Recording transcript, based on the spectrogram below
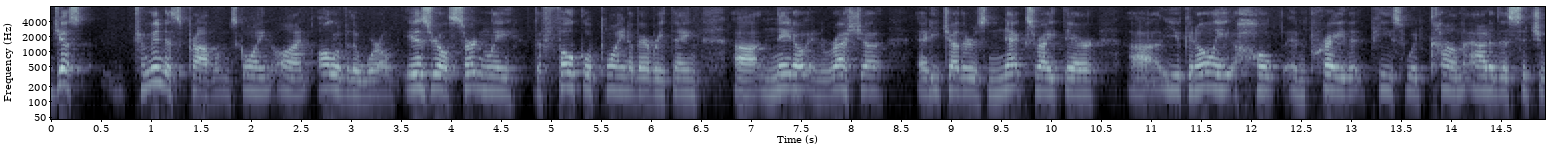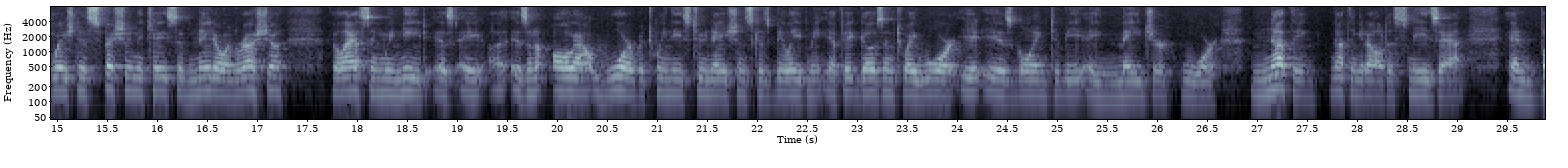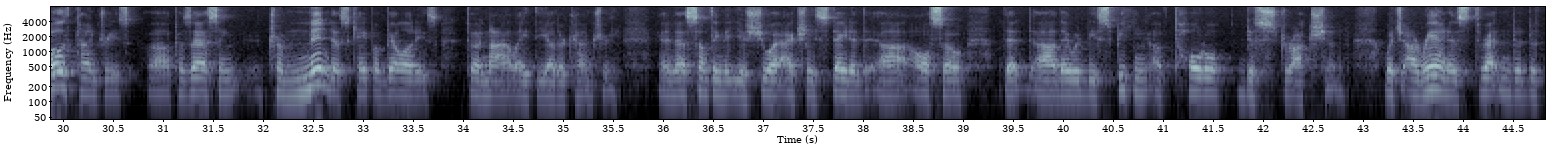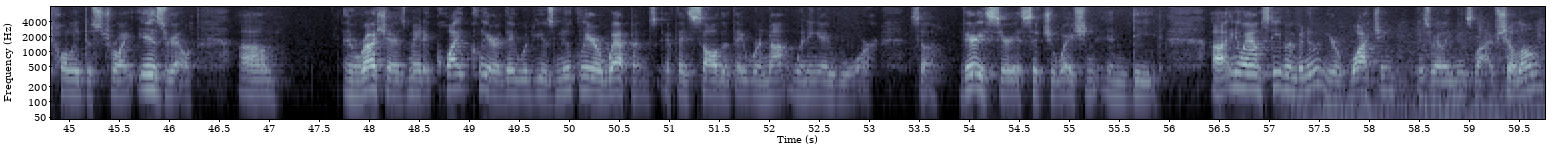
just tremendous problems going on all over the world. Israel certainly the focal point of everything. Uh, NATO and Russia at each other's necks right there. Uh, you can only hope and pray that peace would come out of this situation, especially in the case of NATO and Russia. The last thing we need is a uh, is an all-out war between these two nations. Because believe me, if it goes into a war, it is going to be a major war. Nothing, nothing at all to sneeze at and both countries uh, possessing tremendous capabilities to annihilate the other country. And that's something that Yeshua actually stated uh, also that uh, they would be speaking of total destruction, which Iran is threatened to, to totally destroy Israel. Um, and Russia has made it quite clear they would use nuclear weapons if they saw that they were not winning a war. So, very serious situation indeed. Uh, anyway, I'm Stephen Ben-Nun. You're watching Israeli News Live. Shalom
